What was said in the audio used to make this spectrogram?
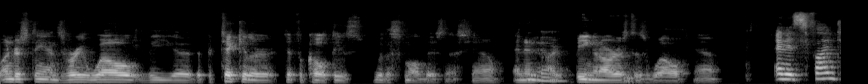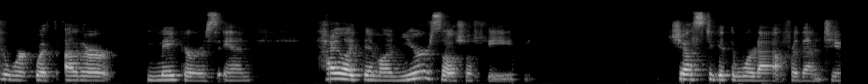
understands very well the uh, the particular difficulties with a small business, you know, and in, yeah. uh, being an artist as well. Yeah. And it's fun to work with other makers and highlight them on your social feed just to get the word out for them too.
